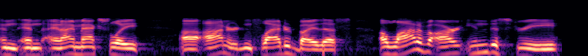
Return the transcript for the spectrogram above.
and and and I'm actually uh, honored and flattered by this, a lot of our industry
